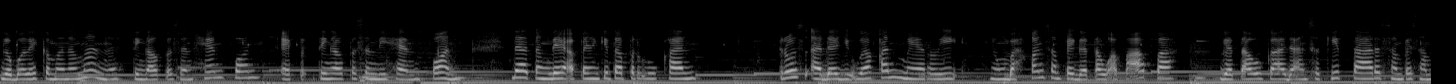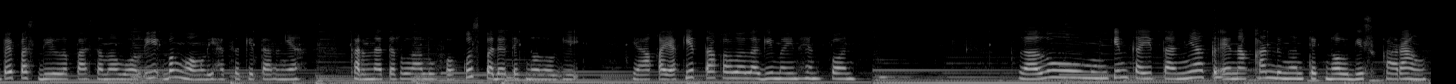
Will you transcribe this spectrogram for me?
nggak boleh ke mana-mana. Tinggal pesen handphone eh tinggal pesen di handphone. Datang deh apa yang kita perlukan. Terus ada juga kan Mary yang bahkan sampai gak tahu apa-apa. Gak tahu keadaan sekitar sampai-sampai pas dilepas sama Wally bengong lihat sekitarnya. Karena terlalu fokus pada teknologi. Ya kayak kita kalau lagi main handphone. Lalu mungkin kaitannya keenakan dengan teknologi sekarang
